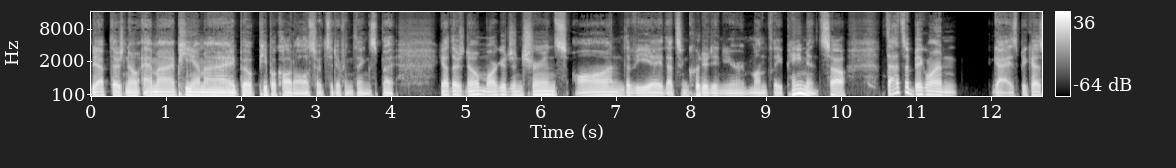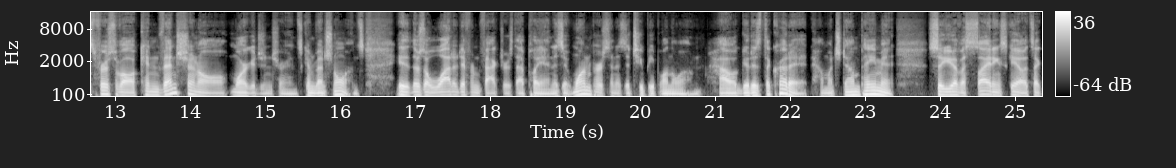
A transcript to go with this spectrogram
Yep, there's no MI, PMI, but people call it all sorts of different things. But yeah, there's no mortgage insurance on the VA that's included in your monthly payment. So that's a big one guys, because first of all, conventional mortgage insurance, conventional loans, it, there's a lot of different factors that play in. Is it one person? Is it two people on the loan? How good is the credit? How much down payment? So you have a sliding scale. It's like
